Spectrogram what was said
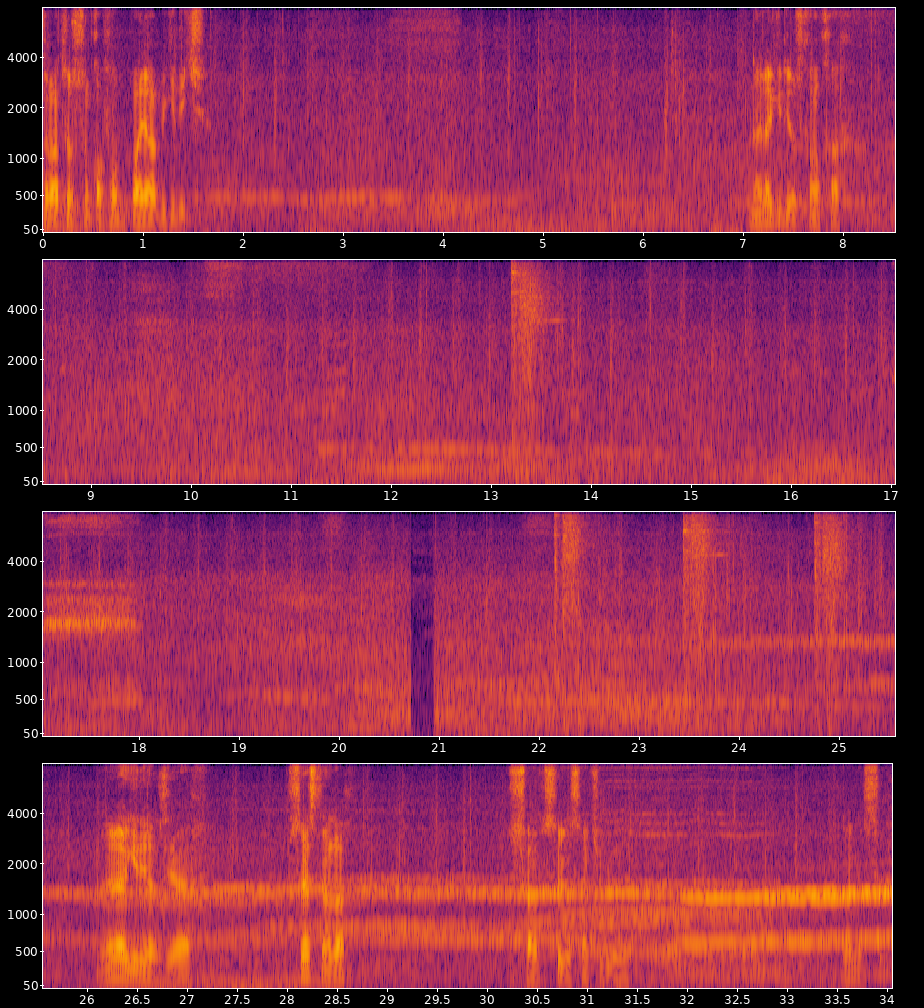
Kratos'un kafa bayağı bir gidik. Nereye gidiyoruz kanka? Nereye gidiyoruz ya? Bu ses ne la? şarkı söyle sanki böyle. Bu nasıl?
